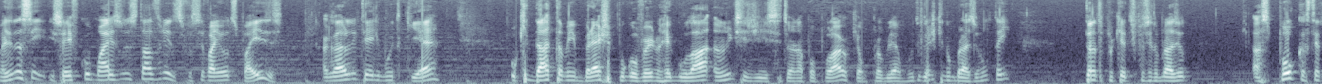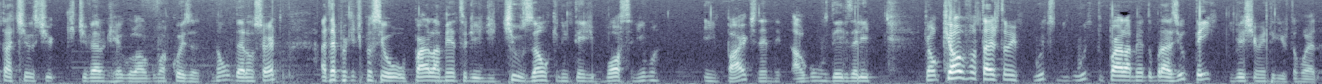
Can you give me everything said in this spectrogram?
Mas ainda assim, isso aí ficou mais nos Estados Unidos. Se você vai em outros países, a galera não entende muito o que é. O que dá também brecha pro governo regular antes de se tornar popular, o que é um problema muito grande que no Brasil não tem. Tanto porque, tipo assim, no Brasil, as poucas tentativas ti- que tiveram de regular alguma coisa não deram certo. Até porque, tipo assim, o, o parlamento de, de tiozão que não entende bosta nenhuma, em parte, né? Alguns deles ali. Que é, que é uma vantagem também, muito, muito do parlamento do Brasil tem investimento em criptomoeda.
